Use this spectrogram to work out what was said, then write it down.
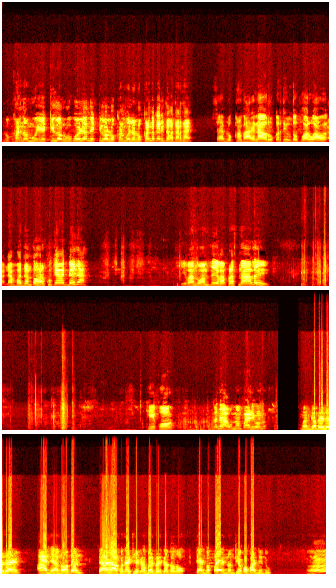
લોખંડનો હું એક કિલો રૂ બોલ્યો ને એક કિલો લોખંડ બોલ્યો. લોખંડનો કઈ રીતે વધારે થાય? સાહેબ લોખંડ ભારે ના આવે રૂ કરતી રૂ તો ફોરવું આવે. એટલે વજન તો હરખું કહેવાય. બે જા. એવા નોમ છે એવા પ્રશ્ન આલે. ઠેકો. કને આવું નામ પાડ્યું મને ખબર છે સાહેબ આ નેનો હતો ને ત્યાં આખો દાય ઠેકડો ભરી ભરી કરતો હતો. ત્યાં પપ્પાએ એમ નામ ઠેકો પાડી દીધું. હા?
